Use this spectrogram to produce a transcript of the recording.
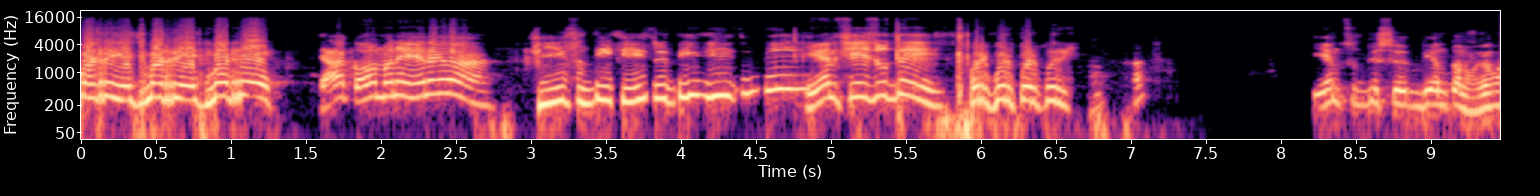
ಮಾಡ್ರಿ ಏಜ್ ಮಾಡ್ರಿ ಯಾಕೋ ಮನೆ ಏನಾಗದ? ಸಿಹಿ ಸುದ್ದಿ ಸಿಹಿ ಸುದ್ದಿ ಸೀ ಸುದ್ದಿ ಏನ್ ಸೀ ಸುದ್ದಿ ಬರ್ರಿ ಬರ್ರಿ ಬರ್ರಿ. ಬರ್ರಿ ಏನ್ ಸುದ್ದಿ ಸುದ್ದಿ ಅಂತ ನೋಯವ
